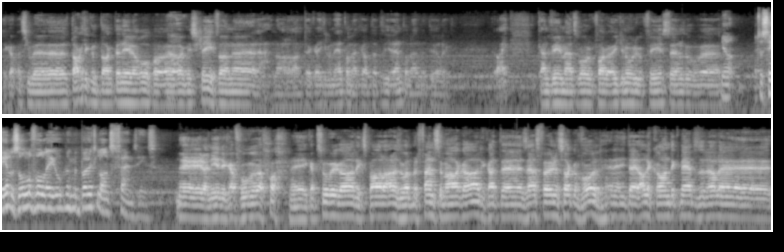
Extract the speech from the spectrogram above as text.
ik had misschien wel 80 contacten in heel Europa. eh, Waar ik mee schreef, dan, eh nou, dan krijg je dan internet. gehad, dat is hier internet natuurlijk. Ja, ik ken veel mensen worden ook vaak uitgenodigd op feesten en zo. eh. Ja. Dus de hele Zoldervol liggen ook nog met buitenlandse fanzines. Nee, dat niet. Ik heb vroeger, oh, nee, ik heb zoveel gehad. Ik spaarde alles wat met fans te maken had. Ik had eh, zes vuilniszakken vol. En in die tijd alle krantenknips, alle eh,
